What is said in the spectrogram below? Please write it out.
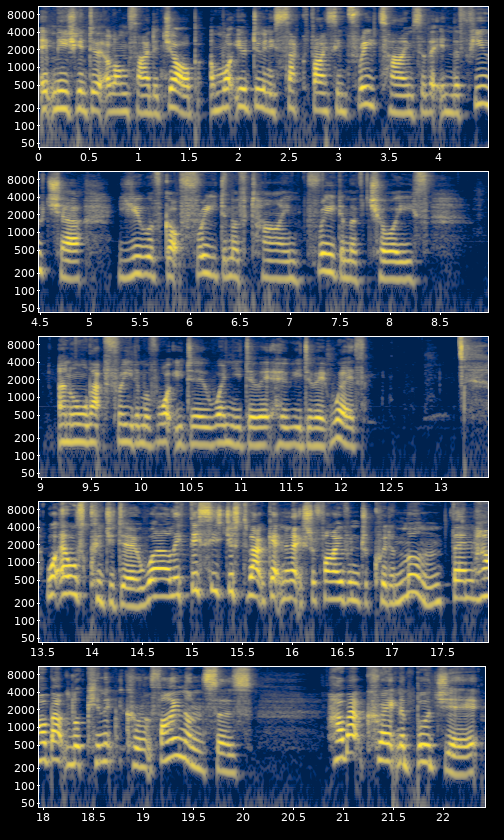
it means you can do it alongside a job. And what you're doing is sacrificing free time so that in the future you have got freedom of time, freedom of choice, and all that freedom of what you do, when you do it, who you do it with. What else could you do? Well, if this is just about getting an extra 500 quid a month, then how about looking at your current finances? How about creating a budget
